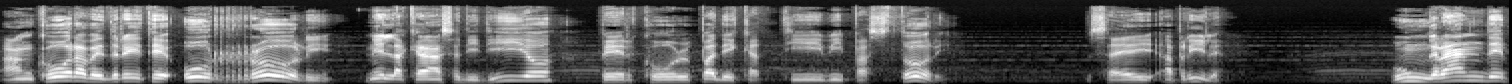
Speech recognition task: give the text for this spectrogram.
Ancora vedrete orrori nella casa di Dio per colpa dei cattivi pastori. 6 aprile. Un grande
